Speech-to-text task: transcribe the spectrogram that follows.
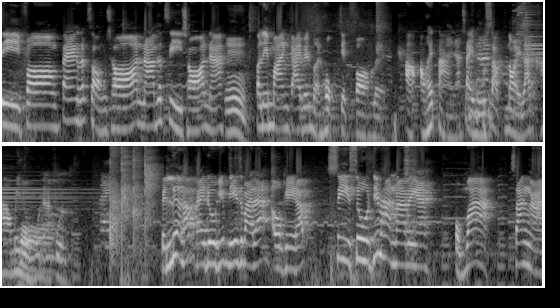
สี่ฟองแป้งสักสองช้อน น้ำสักสี่ช้อนนะ อืม ปริมาณกลายเป็นเหมือน 6 7 ฟองเลยเอาเอาให้ตายนะ ใส่หมูสับหน่อยราดข้าวไม่รู้นะคุณแป้งเป็นเรื่องครับ ใครดูคลิปนี้สบายแล้ว โอเคครับสี่สูตรที่ผ่านมาเป็นไง ผมว่าสร้างงาน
